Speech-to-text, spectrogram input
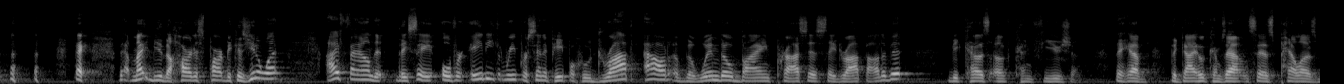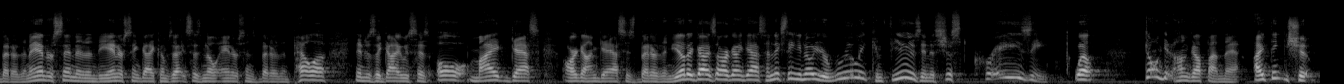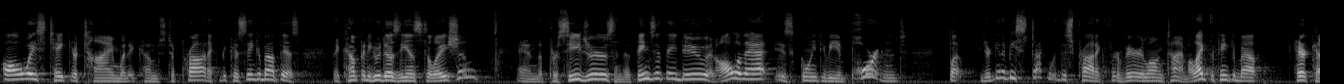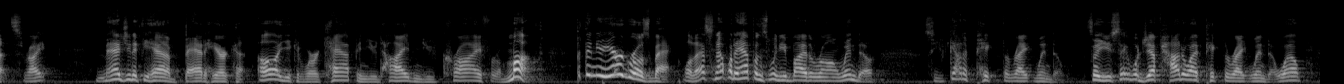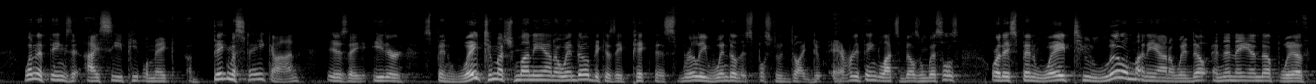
fact, that might be the hardest part because you know what? I found that they say over 83% of people who drop out of the window buying process, they drop out of it because of confusion. They have the guy who comes out and says Pella is better than Andersen, and then the Andersen guy comes out and says no, Andersen's better than Pella. Then there's a guy who says, oh, my gas, argon gas, is better than the other guy's argon gas. And next thing you know, you're really confused, and it's just crazy. Well, don't get hung up on that. I think you should always take your time when it comes to product because think about this the company who does the installation and the procedures and the things that they do and all of that is going to be important, but you're going to be stuck with this product for a very long time. I like to think about haircuts, right? Imagine if you had a bad haircut. Oh, you could wear a cap and you'd hide and you'd cry for a month, but then your hair grows back. Well, that's not what happens when you buy the wrong window. So you've got to pick the right window. So you say, well, Jeff, how do I pick the right window? Well, one of the things that I see people make a big mistake on is they either spend way too much money on a window because they pick this really window that's supposed to like do everything, lots of bells and whistles, or they spend way too little money on a window and then they end up with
